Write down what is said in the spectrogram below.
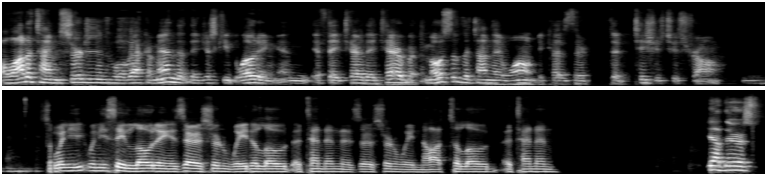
a lot of times surgeons will recommend that they just keep loading and if they tear they tear but most of the time they won't because their the tissue's too strong. So when you when you say loading is there a certain way to load a tendon is there a certain way not to load a tendon yeah there's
